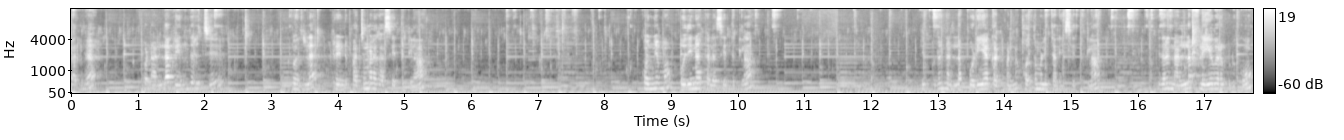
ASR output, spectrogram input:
பாருங்க இப்போ நல்லா வெந்துருச்சு. இப்போ இதில் ரெண்டு பச்சை மிளகாய் சேர்த்துக்கலாம். கொஞ்சமாக புதினா தலை சேர்த்துக்கலாம். இது கூட நல்லா பொடியாக கட் பண்ணால் கொத்தமல்லி தலையை சேர்த்துக்கலாம். இதில் நல்ல ஃப்ளேவரை கொடுக்கும்.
